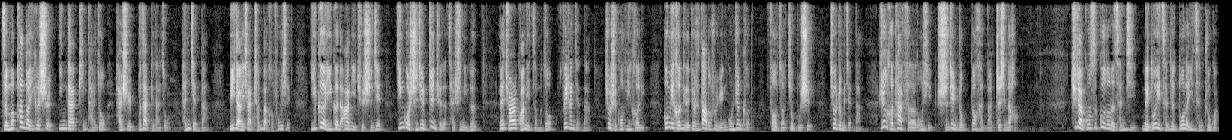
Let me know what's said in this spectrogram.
怎么判断一个事应该平台做还是不在平台做？很简单，比较一下成本和风险，一个一个的案例去实践，经过实践正确的才是理论。HR 管理怎么做？非常简单，就是公平合理。公平合理的就是大多数员工认可的，否则就不是，就这么简单。任何太复杂的东西，实践中都很难执行得好。去掉公司过多的层级，每多一层就多了一层主管，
